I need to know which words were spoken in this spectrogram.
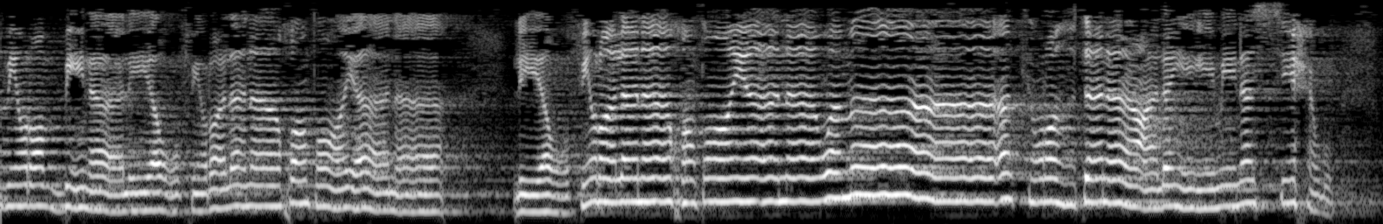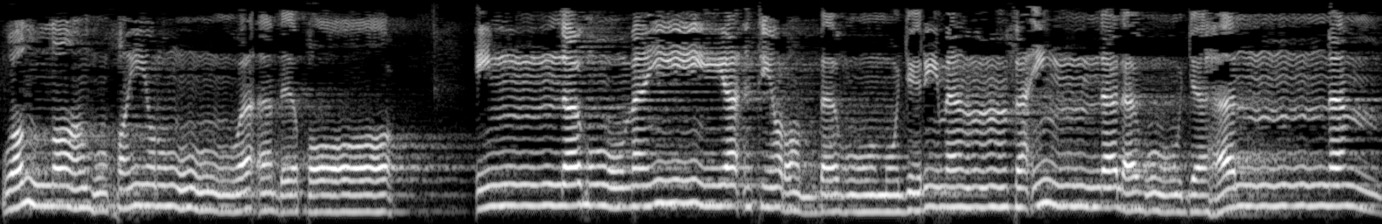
بربنا ليغفر لنا خطايانا ليغفر لنا خطايانا وما أكرهتنا عليه من السحر والله خير وأبقى إنه من يأت ربه مجرما فإن له جهنم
